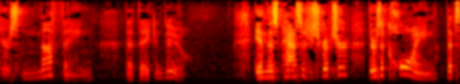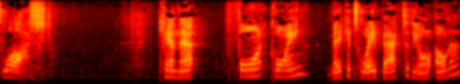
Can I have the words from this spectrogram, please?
There's nothing that they can do. In this passage of Scripture, there's a coin that's lost. Can that coin make its way back to the owner?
